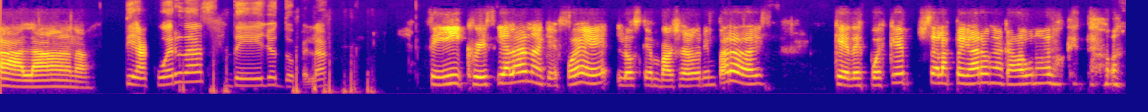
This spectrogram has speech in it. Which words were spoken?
Alana. ¿Te acuerdas de ellos dos, verdad? Sí, Chris y Alana, que fue los que en Bachelor in Paradise, que después que se las pegaron a cada uno de los que estaban,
